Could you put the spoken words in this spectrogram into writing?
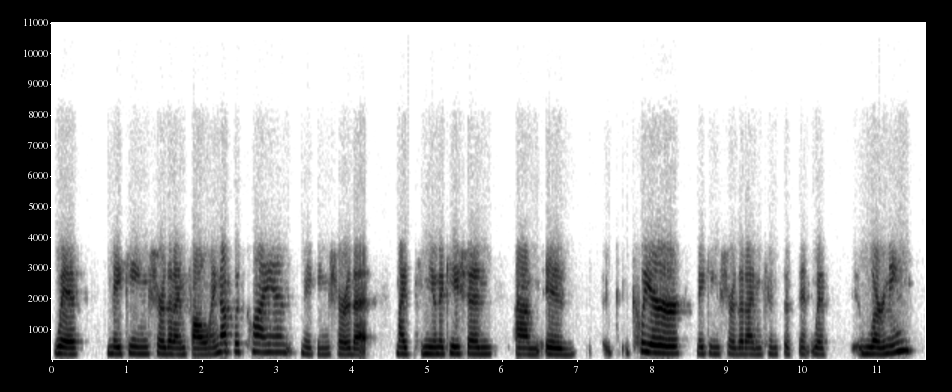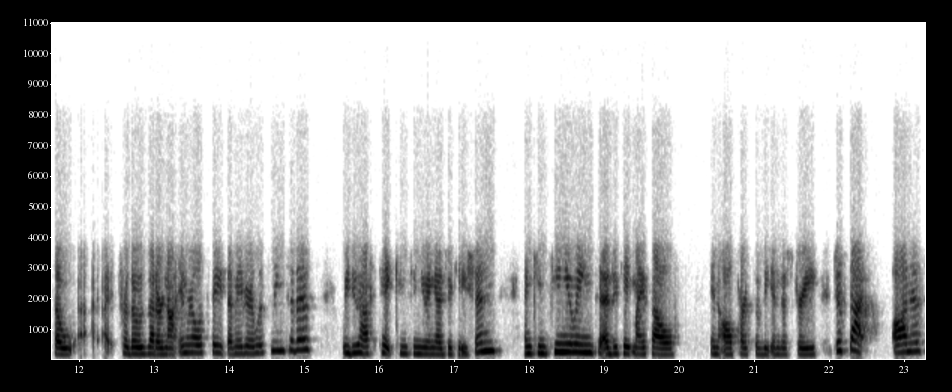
with making sure that I'm following up with clients, making sure that my communication um, is clear, making sure that I'm consistent with learning. So I, for those that are not in real estate that maybe are listening to this, we do have to take continuing education and continuing to educate myself in all parts of the industry. Just that honest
